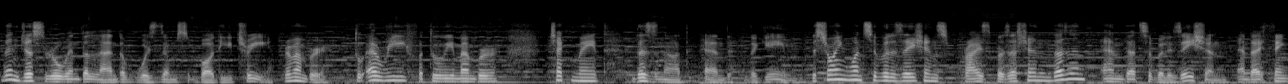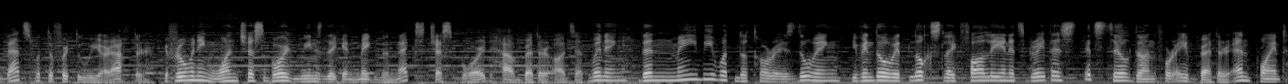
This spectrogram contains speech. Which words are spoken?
than just ruin the land of wisdom's Bodhi tree. Remember, to every Fatui member, checkmate does not end the game. Destroying one civilization's prized possession doesn't end that civilization, and I think that's what the Fatui are after. If ruining one chessboard means they can make the next chessboard have better odds at winning, then maybe what Dottore is doing, even though it looks like folly in its greatest, it's still done for a better endpoint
